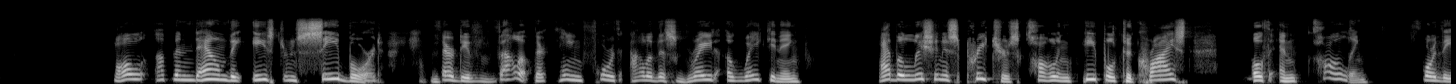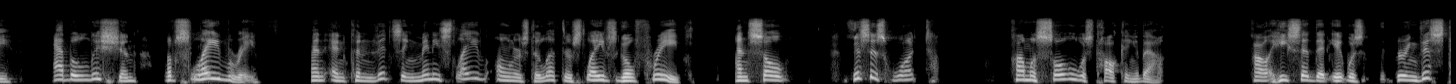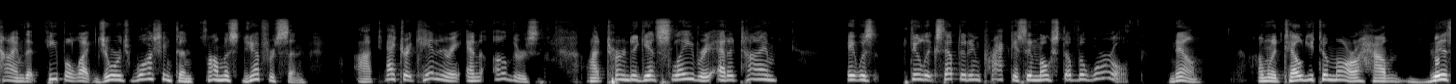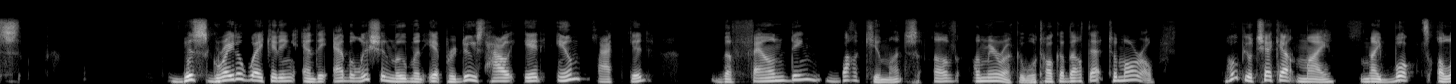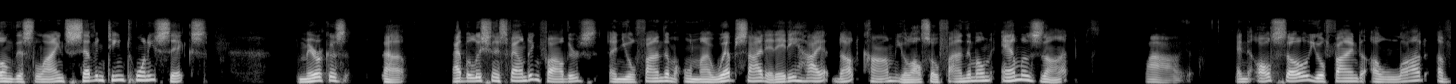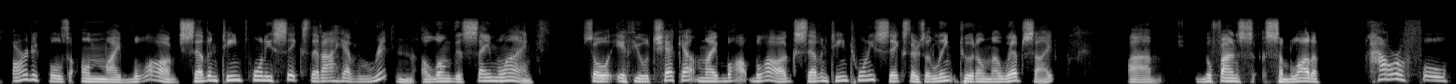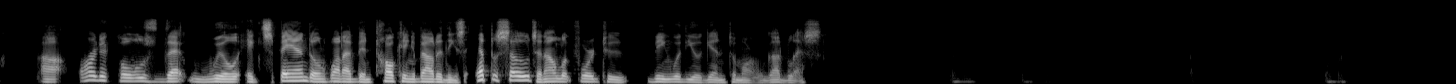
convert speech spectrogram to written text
all up and down the eastern seaboard. Mm. There developed, there came forth out of this great awakening abolitionist preachers calling people to Christ, both and calling for the abolition of slavery and, and convincing many slave owners to let their slaves go free. And so this is what Thomas Sowell was talking about. How he said that it was during this time that people like George Washington, Thomas Jefferson, uh, Patrick Henry, and others uh, turned against slavery at a time it was still accepted in practice in most of the world. Now, I'm going to tell you tomorrow how this this great awakening and the abolition movement it produced how it impacted the founding documents of America. We'll talk about that tomorrow. I hope you'll check out my my books along this line 1726 America's uh, abolitionist founding fathers and you'll find them on my website at eddiehyatt.com. You'll also find them on Amazon. And also, you'll find a lot of articles on my blog, 1726, that I have written along this same line. So if you'll check out my blog, 1726, there's a link to it on my website. Um, you'll find some lot of powerful uh, articles that will expand on what I've been talking about in these episodes. And I'll look forward to being with you again tomorrow. God bless.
